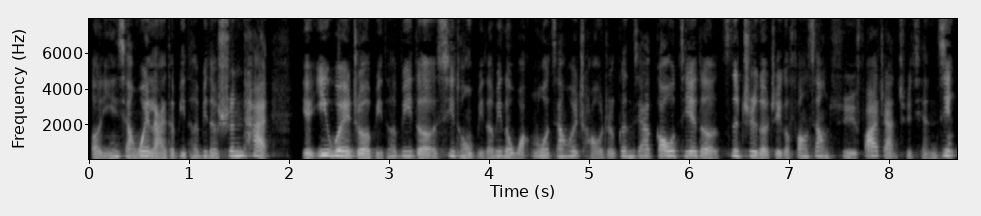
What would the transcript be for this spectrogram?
呃影响未来的比特币的生态，也意味着比特币的系统、比特币的网络将会朝着更加高阶的自治的这个方向去发展、去前进。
